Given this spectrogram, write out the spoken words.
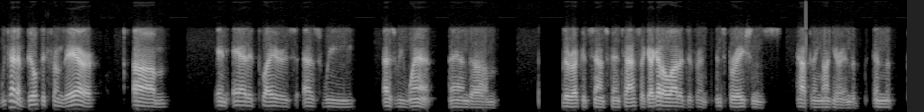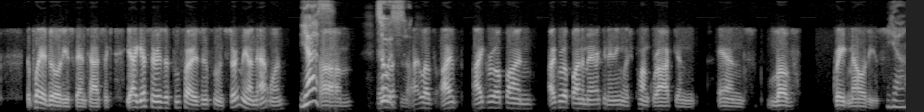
we kind of built it from there, um, and added players as we as we went, and um, the record sounds fantastic. I got a lot of different inspirations happening on here, and the and the the playability is fantastic. Yeah, I guess there is a Foo Fighters influence certainly on that one. Yes. Um, So listen, I love I I grew up on I grew up on American and English punk rock and and love great melodies. Yeah.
